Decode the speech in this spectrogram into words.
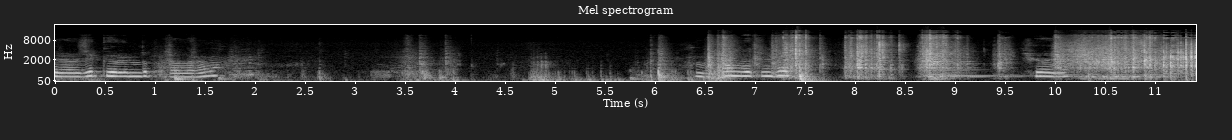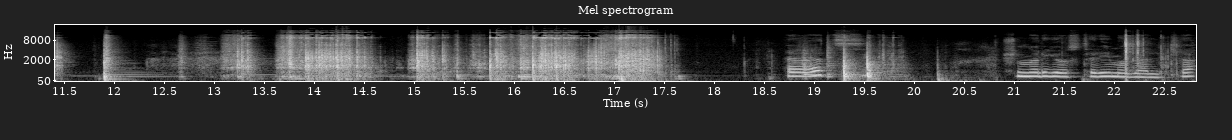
Birazcık göründü paralar ama. Bakalım dökülecek. Şöyle. Evet. Şunları göstereyim özellikle.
